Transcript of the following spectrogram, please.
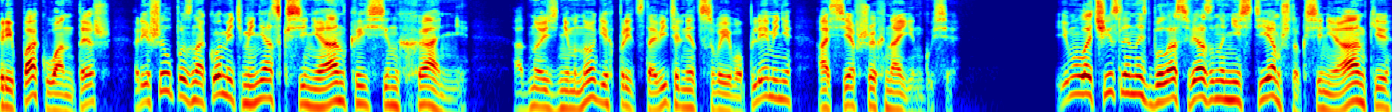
Крипак Уантеш решил познакомить меня с ксенианкой Синханни — одной из немногих представительниц своего племени, осевших на Ингусе. И малочисленность была связана не с тем, что ксенианки,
